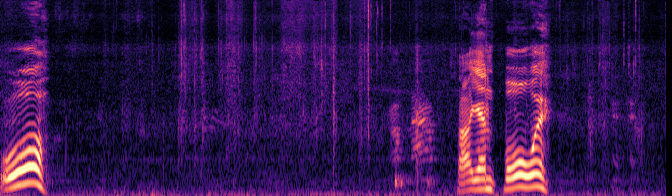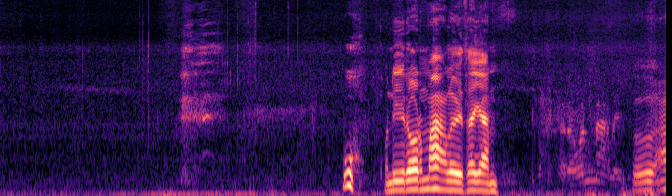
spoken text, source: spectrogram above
โอ้ายันโป้เว้ยอู้วันนี้ร้อนมากเลยสายัน ร้อนมากเลย เอออะ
